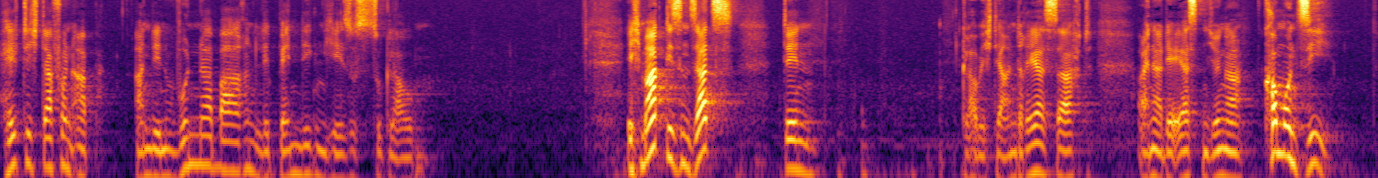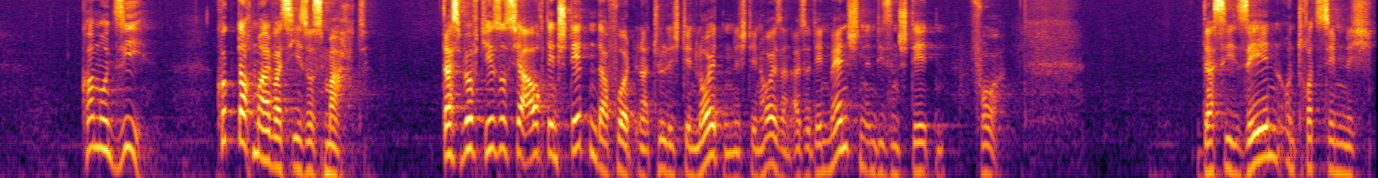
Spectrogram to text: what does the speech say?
hält dich davon ab, an den wunderbaren, lebendigen Jesus zu glauben? Ich mag diesen Satz, den, glaube ich, der Andreas sagt, einer der ersten Jünger, komm und sieh, komm und sieh, guck doch mal, was Jesus macht. Das wirft Jesus ja auch den Städten davor, natürlich den Leuten, nicht den Häusern, also den Menschen in diesen Städten vor, dass sie sehen und trotzdem nicht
